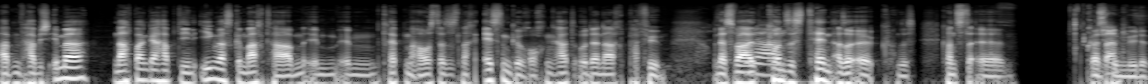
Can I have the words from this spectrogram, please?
habe hab ich immer Nachbarn gehabt, die irgendwas gemacht haben im, im Treppenhaus, dass es nach Essen gerochen hat oder nach Parfüm. Und das war Oder- konsistent, also äh, konsist, konst, äh, Gott, ich Konstant. bin müde.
